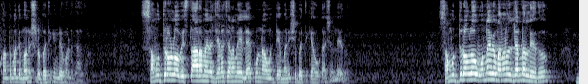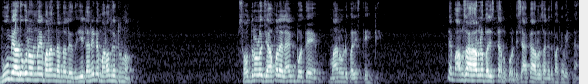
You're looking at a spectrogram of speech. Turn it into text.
కొంతమంది మనుషులు బతికిండేవాళ్ళు కాదు. సముద్రంలో విస్తారమైన జలచరమే లేకుండా ఉంటే మనిషి బతికే అవకాశం లేదు. సముద్రంలో ఉన్నవి మనల్ని తినడం లేదు. భూమి అడుగున ఉన్నవి మనం తినడం లేదు. వీటన్నిటి మనం తింటున్నాం. సముద్రంలో చేపలే లేకపోతే మానవుడి పరిస్థితి ఏంటి? అంటే మాంసాహారంలో పరిస్థితి అనుకోండి శాకాహారుల సంగతి పక్కన పెట్టినా.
